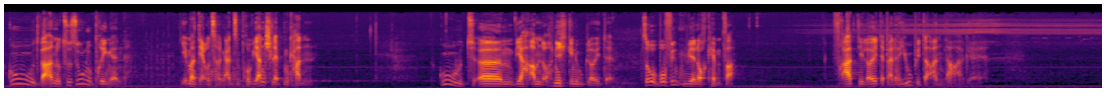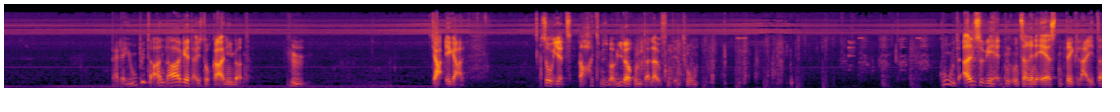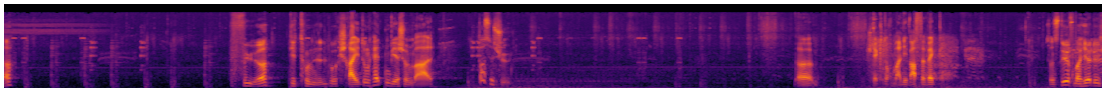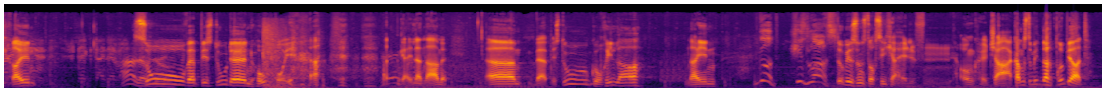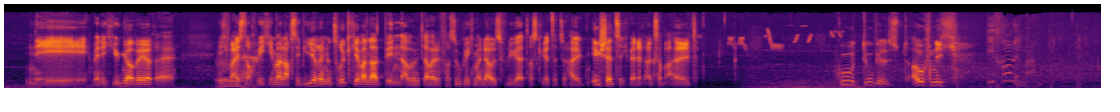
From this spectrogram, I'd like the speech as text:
Gut, Wano zu Zulu bringen. Jemand, der unseren ganzen Proviant schleppen kann. Gut, ähm, wir haben noch nicht genug Leute. So, wo finden wir noch Kämpfer? Fragt die Leute bei der Jupiter-Anlage. Bei der Jupiter-Anlage, da ist doch gar niemand. Hm. Ja, egal. So, jetzt. Ach, jetzt müssen wir wieder runterlaufen, den Turm. Gut, also wir hätten unseren ersten Begleiter für die Tunneldurchschreitung hätten wir schon mal. Das ist schön. Ähm, steck doch mal die Waffe weg. Sonst dürfen wir hier nicht rein. So, wer bist du denn? Homeboy. Hat ein geiler Name. Ähm, wer bist du? Gorilla? Nein. Good, she's lost. Du wirst uns doch sicher helfen. Onkel Cha, kommst du mit nach Pripyat? Nee, wenn ich jünger wäre. Ich weiß noch, wie ich immer nach Sibirien und zurückgewandert bin, aber mittlerweile versuche ich meine Ausflüge etwas kürzer zu halten. Ich schätze, ich werde langsam alt. Gut, du willst auch nicht.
